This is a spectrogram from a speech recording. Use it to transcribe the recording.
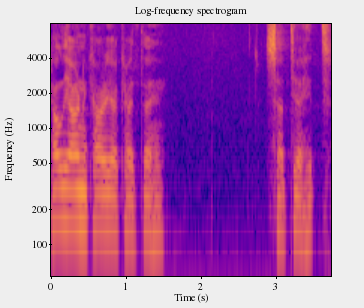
कल्याण कार्य करते हैं। सत्यहित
